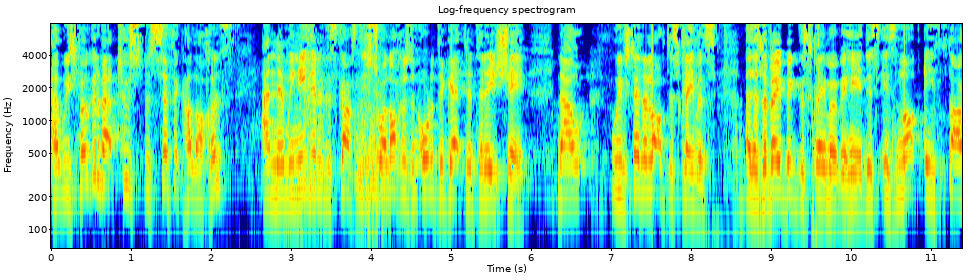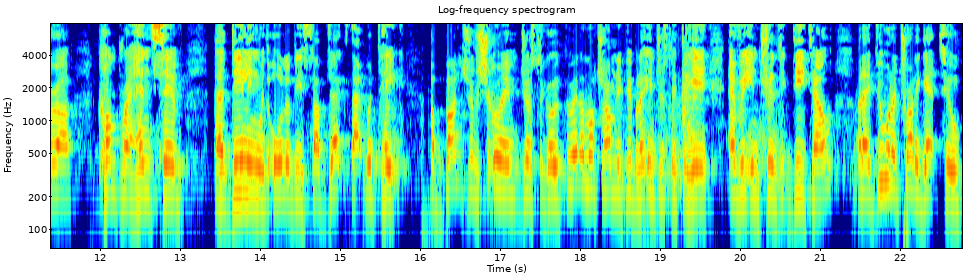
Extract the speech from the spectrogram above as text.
And we've spoken about two specific halachas, and then we needed to discuss these two halachas in order to get to today's share. Now, we've said a lot of disclaimers. And there's a very big disclaimer over here. This is not a thorough, comprehensive uh, dealing with all of these subjects. That would take a bunch of shurim just to go through it. I'm not sure how many people are interested to hear every intrinsic detail, but I do want to try to get to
